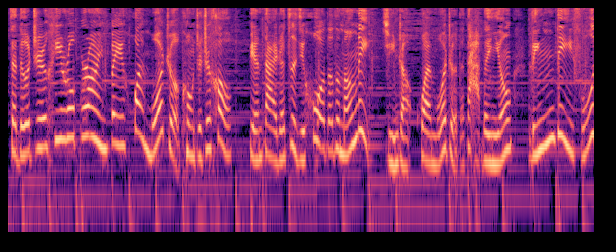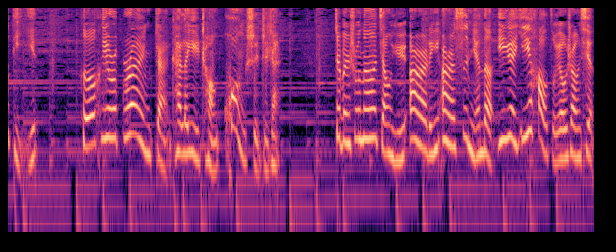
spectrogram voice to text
在得知 Hero Brain 被幻魔者控制之后，便带着自己获得的能力，寻找幻魔者的大本营灵地府邸，和 Hero Brain 展开了一场旷世之战。这本书呢，将于二零二四年的一月一号左右上线，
